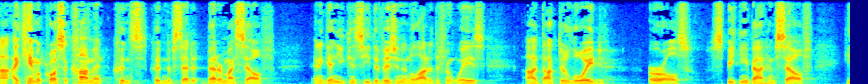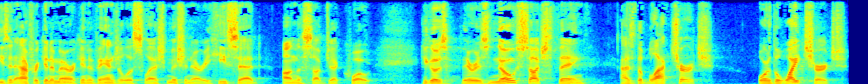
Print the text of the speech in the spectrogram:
Uh, I came across a comment, couldn't, couldn't have said it better myself. And again, you can see division in a lot of different ways. Uh, Dr. Lloyd Earls, speaking about himself, he's an African American evangelist slash missionary. He said on the subject, quote, he goes, There is no such thing as the black church or the white church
